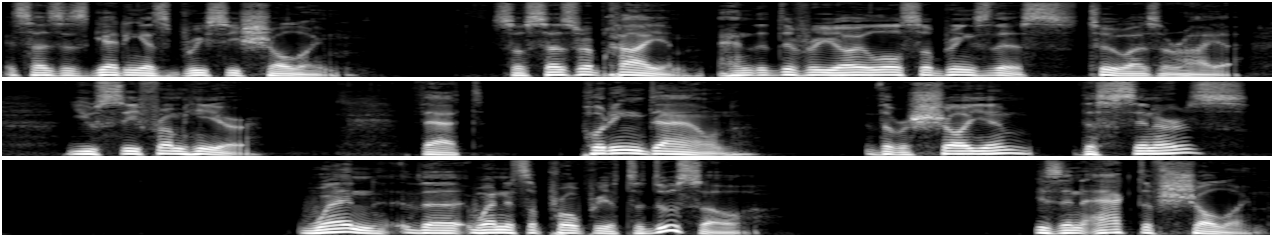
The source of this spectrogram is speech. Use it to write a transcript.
It says he's getting as brisi sholem. So says Reb Chaim, and the Divrei Yoel also brings this too as a raya. You see from here that putting down the Rishoyim, the sinners, when the when it's appropriate to do so, is an act of shalom.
